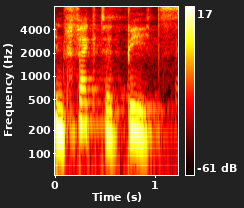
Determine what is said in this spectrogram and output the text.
Infected beats.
